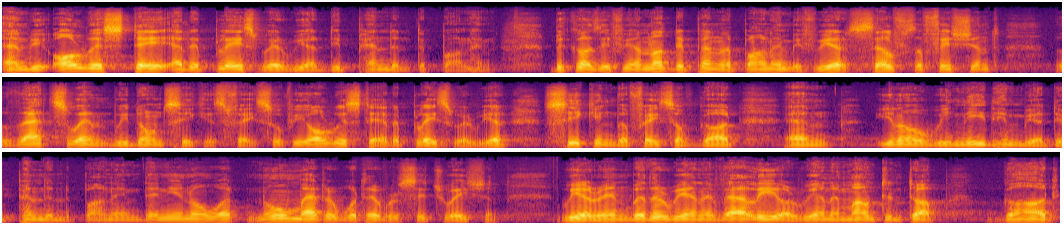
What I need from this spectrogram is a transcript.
and we always stay at a place where we are dependent upon Him. Because if we are not dependent upon Him, if we are self sufficient, that's when we don't seek His face. So if we always stay at a place where we are seeking the face of God and you know we need Him, we are dependent upon Him, then you know what? No matter whatever situation we are in, whether we are in a valley or we are on a mountaintop, God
